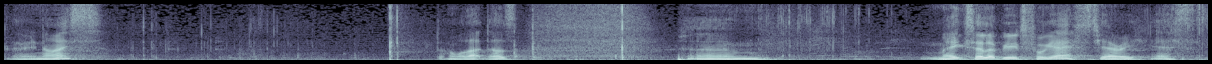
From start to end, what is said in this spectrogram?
Very nice. Don't know what that does. Um, makes her look beautiful. Yes, Jerry. Yes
